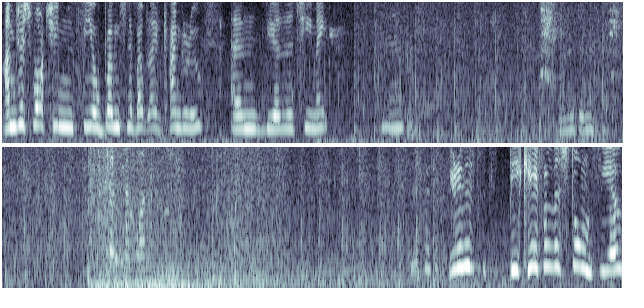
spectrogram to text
I'm just watching Theo bouncing about like a kangaroo and the other teammate. Yeah. You're in the. Be careful of the storm, Theo.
